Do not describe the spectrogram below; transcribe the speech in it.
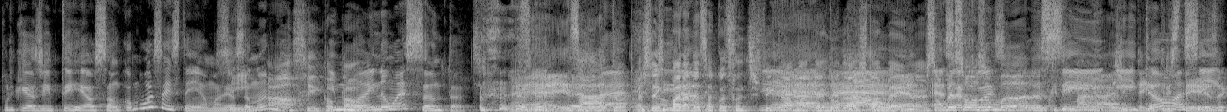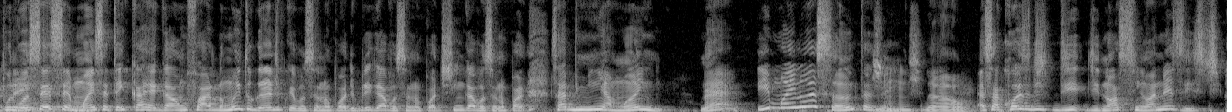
porque a gente tem reação como vocês têm, é uma Sim. reação normal. Ah, sim, E total. mãe não é santa. É, exato. né? A gente tem que parar dessa coisa de santificar a É, maternidade também, é. né? São Essa pessoas coisa- humanas que têm bagagem, que têm então, tristeza, assim, que por têm- você ser mãe, você tem que carregar um fardo muito grande, porque você não pode brigar, você não pode xingar, você não pode. Sabe, minha mãe, né? E mãe não é santa, gente. Não. Essa coisa de, de, de Nossa Senhora não existe.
